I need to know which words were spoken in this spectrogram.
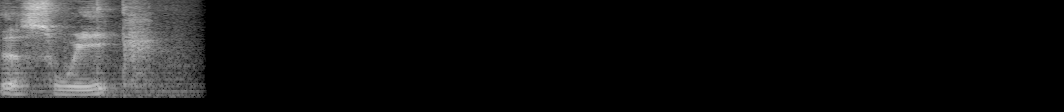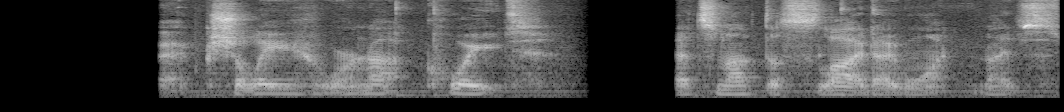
this week, Actually, we're not quite. That's not the slide I want. Nice.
